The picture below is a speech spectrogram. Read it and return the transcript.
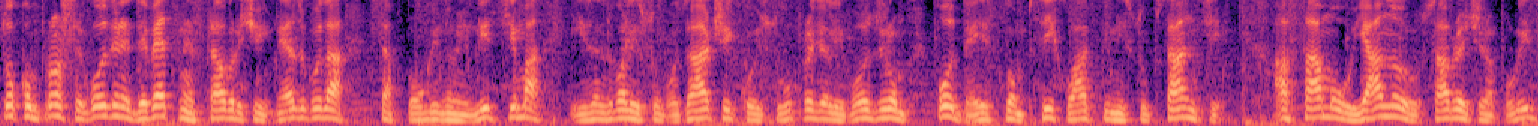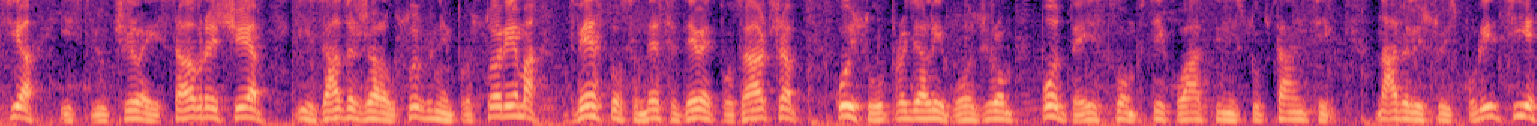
Tokom prošle godine 19 saobraćajnih nezgoda sa poginulim licima izazvali su vozači koji su upravljali vozilom pod dejstvom psihoaktivnih substanci, a samo u januaru saobraćajna policija isključila iz saobraćaja i zadržala u službenim prostorijama 289 vozača koji su upravljali vozilom pod dejstvom psihoaktivnih substanci. Naveli su iz policije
